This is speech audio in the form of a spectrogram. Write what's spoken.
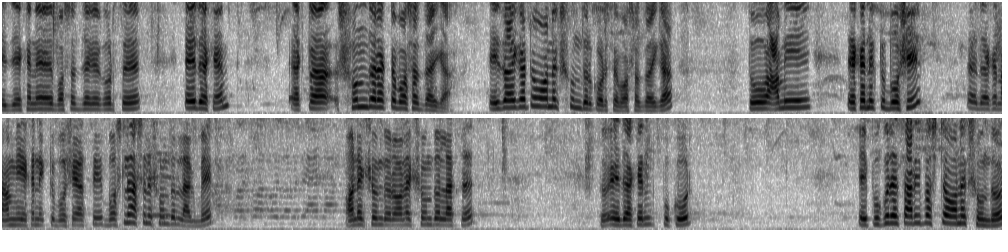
এই যে এখানে বসার জায়গা করছে। এই দেখেন, একটা সুন্দর একটা বসার জায়গা। এই জায়গাটাও অনেক সুন্দর করেছে বসার জায়গা। তো আমি এখানে একটু বসি। দেখেন, আমি এখানে একটু বসে আছি। বসলে আসলে সুন্দর লাগবে। অনেক সুন্দর অনেক সুন্দর লাগছে। তো এই দেখেন পুকুর। এই পুকুরের চারিপাশটা অনেক সুন্দর।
